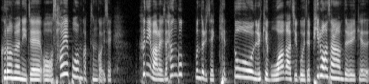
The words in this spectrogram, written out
그러면 이제 어 사회보험 같은 거 이제 흔히 말하는 이제 한국 분들이 이제 갯돈 이렇게 모아가지고 이제 필요한 사람들 이렇게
